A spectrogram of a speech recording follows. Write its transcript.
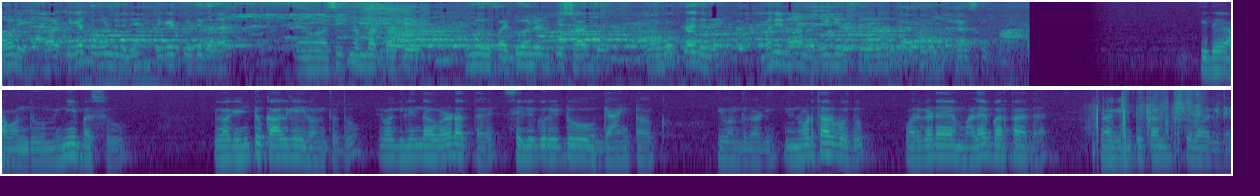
ನೋಡಿ ಟಿಕೆಟ್ ತೊಗೊಂಡಿದ್ದೀನಿ. ಟಿಕೆಟ್ ಕೊಟ್ಟಿದ್ದಾರೆ. ಸೀಟ್ ನಂಬರ್ ತರ್ಟಿ ಇನ್ನೂರು ರೂಪಾಯಿ ಟೂ ಹಂಡ್ರೆಡ್ ರುಪೀಸ್ ಚಾರ್ಜು ನಾನು ಹೋಗ್ತಾ ಇದ್ದೀನಿ. ಬನ್ನಿ ನೋಡೋಣ, ಹೇಗಿರುತ್ತೆ ಇದೇ ಆ ಒಂದು ಮಿನಿ ಬಸ್ಸು ಇವಾಗ ಎಂಟು ಕಾಲಿಗೆ ಇರುವಂಥದ್ದು. ಇವಾಗ ಇಲ್ಲಿಂದ ಹೊರಡತ್ತೆ. ಸಿಲಿಗುರಿ ಟು ಗ್ಯಾಂಗ್ಟಾಕ್ ಈ ಒಂದು ಗಾಡಿ. ನೀವು ನೋಡ್ತಾ ಇರ್ಬೋದು. ಹೊರಗಡೆ ಮಳೆ ಬರ್ತಾ ಇದೆ. ಇವಾಗ ಎಂಟು ಕಾಲು ಶುರುವಾಗಿದೆ.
